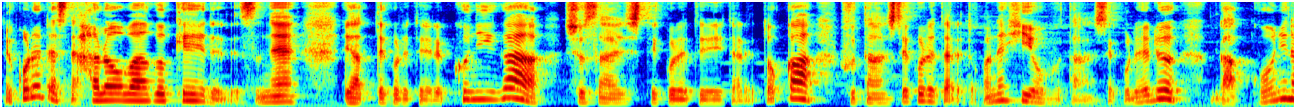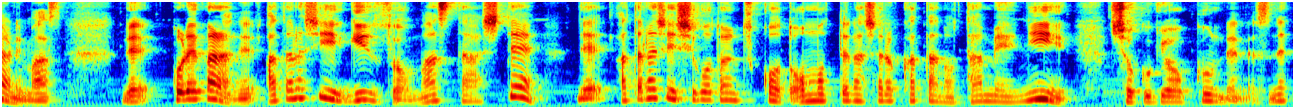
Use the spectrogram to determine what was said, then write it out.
で、これですね、ハローワーク系でですね、やってくれている国が主催してくれていたりとか、負担してくれたりとかね、費用負担してくれる学校になります。で、これからね、新しい技術をマスターして、で、新しい仕事に就こうと思ってらっしゃる方のために、職業訓練ですね、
